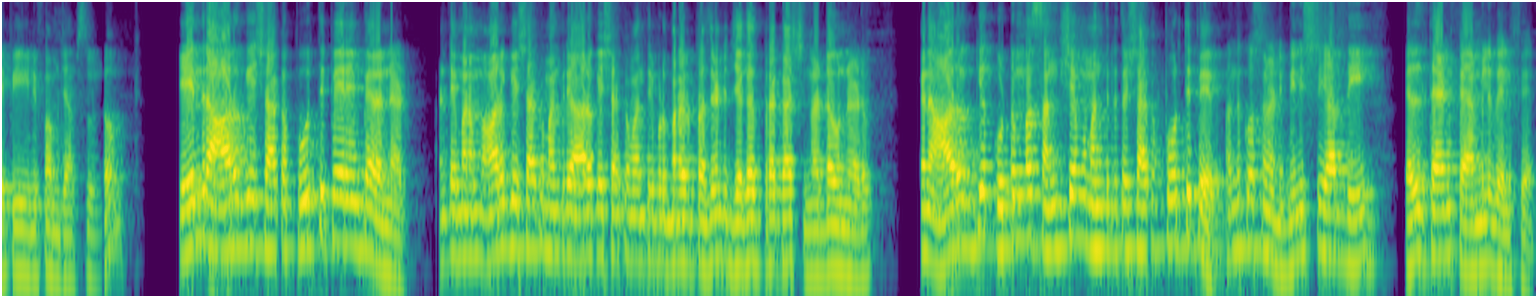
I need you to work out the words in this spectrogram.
ఏపీ యూనిఫామ్ జాబ్స్లలో కేంద్ర ఆరోగ్య శాఖ పూర్తి పేరు ఏం పేరు అన్నాడు. అంటే మనం ఆరోగ్య శాఖ మంత్రి ఆరోగ్య శాఖ మంత్రి ఇప్పుడు మన ప్రజెంట్ జగత్ ప్రకాష్ నడ్డా ఉన్నాడు. కానీ ఆరోగ్య కుటుంబ సంక్షేమ మంత్రిత్వ శాఖ పూర్తి పేరు. అందుకోసం అండి Ministry of the Health and Family Welfare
